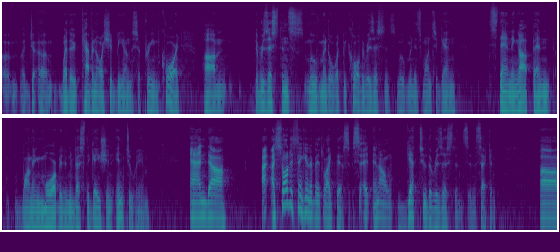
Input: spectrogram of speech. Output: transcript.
um, uh, um, whether Kavanaugh should be on the Supreme Court. Um, the resistance movement, or what we call the resistance movement, is once again standing up and wanting more of an investigation into him. And uh, I, I started thinking a bit like this, and I'll get to the resistance in a second. Uh,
